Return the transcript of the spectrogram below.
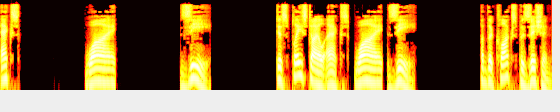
x y z display style x y z of the clock's position.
